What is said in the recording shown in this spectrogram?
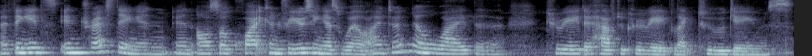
i think it's interesting and and also quite confusing as well. I don't know why the creator have to create like two games.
